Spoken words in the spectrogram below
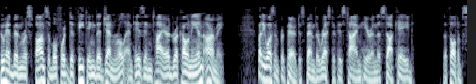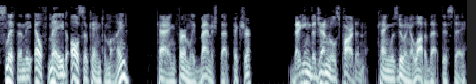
who had been responsible for defeating the general and his entire draconian army. But he wasn't prepared to spend the rest of his time here in the stockade. The thought of Slith and the elf maid also came to mind. Kang firmly banished that picture. Begging the general's pardon, Kang was doing a lot of that this day.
